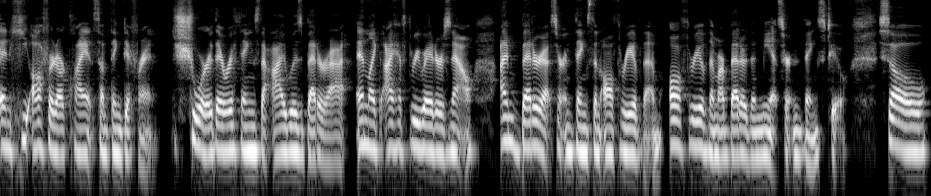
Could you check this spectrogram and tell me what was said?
And he offered our clients something different. Sure, there were things that I was better at. And like I have three writers now. I'm better at certain things than all three of them. All three of them are better than me at certain things too. So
